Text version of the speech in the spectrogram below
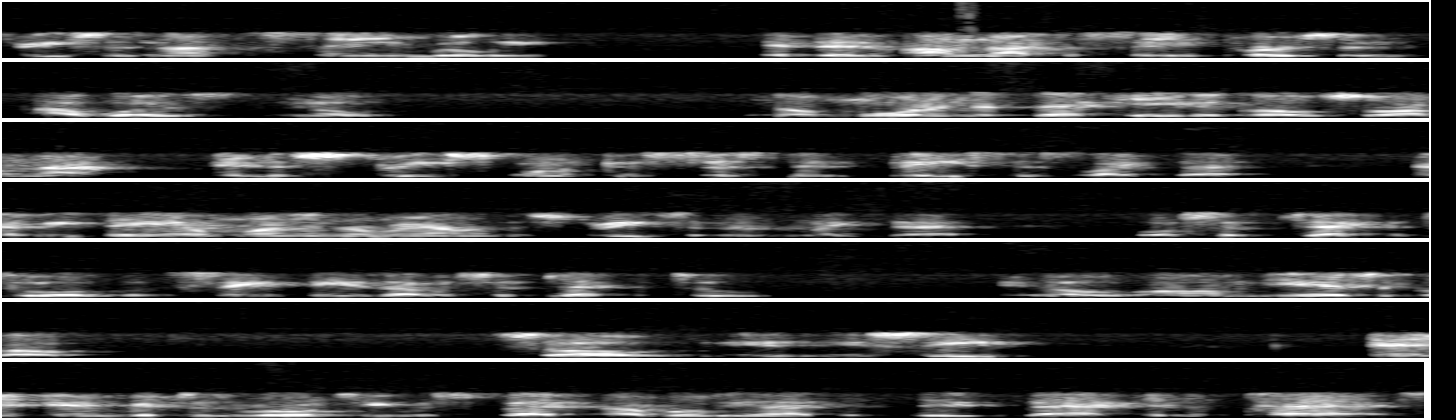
streets is not the same really. And then I'm not the same person I was, you know, you know, more than a decade ago. So I'm not in the streets on a consistent basis like that. Every day I'm running around in the streets and everything like that, or subjected to the same things I was subjected to, you know, um, years ago. So you, you see, in, in Riches royalty respect, I really had to dig back in the past.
